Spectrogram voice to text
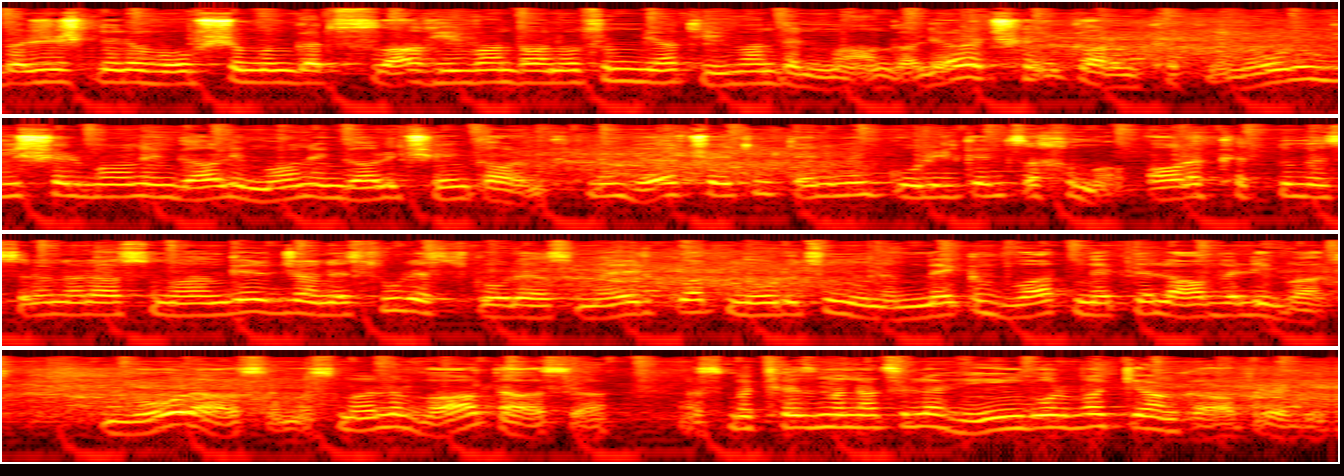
բժիշկները ոբշում ընկած սաղ հիվանդանոցում մի հատ հիվանդ են ման գալի, արա չեն կարում գտնել։ Օրը գիշեր ման են գալի, ման են գալի չեն կարում գտնել։ Վերջ հետո տենում են կուրիլք են ծխում։ Արա գտնում են սրան արա ասում անգեր ջան, ես ուր ես կորը ասում, երկու հատ նորություն ունեմ, մեկը վատ, մեկն էլ ավելի վատ։ Որ ասեմ, ասում ալը վատ ասա։ Ասում քեզ մնացել է 5 օրվա կյանք ապրելու։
